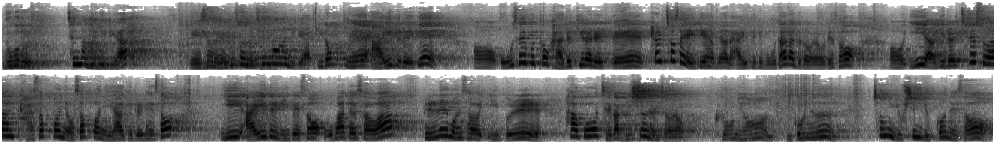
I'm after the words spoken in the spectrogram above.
누구를 책망한 일이야? 에서의 후손을 책망한 일이야. 이렇게 아이들에게 어, 5세부터 가르키라 할 때 펼쳐서 얘기하면 아이들이 못 알아들어요. 그래서 어, 이 이야기를 최소한 다섯 번, 여섯 번 이야기를 해서 이 아이들 입에서 오바데서와 벨레몬서 입을 하고 제가 미션을 줘요. 그러면 이거는 총 66권에서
